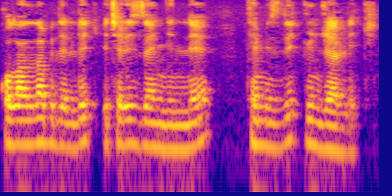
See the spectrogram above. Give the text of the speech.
kullanılabilirlik, içerik zenginliği, temizlik, güncellik.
